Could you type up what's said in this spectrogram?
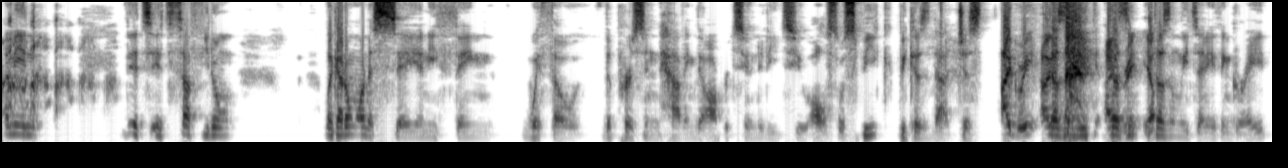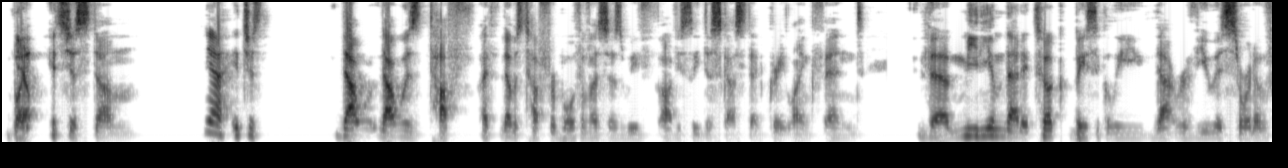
I mean, it's it's tough. You don't like. I don't want to say anything without the person having the opportunity to also speak because that just I agree doesn't lead, doesn't agree. Yep. doesn't lead to anything great. But yep. it's just um yeah, it just that that was tough. I, that was tough for both of us as we've obviously discussed at great length and the medium that it took basically that review is sort of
